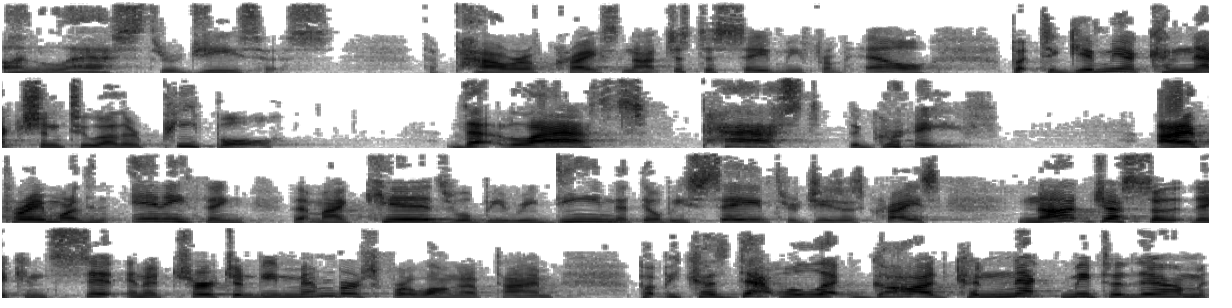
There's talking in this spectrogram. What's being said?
Unless through Jesus, the power of Christ, not just to save me from hell, but to give me a connection to other people that lasts past the grave. I pray more than anything that my kids will be redeemed, that they'll be saved through Jesus Christ, not just so that they can sit in a church and be members for a long enough time, but because that will let God connect me to them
